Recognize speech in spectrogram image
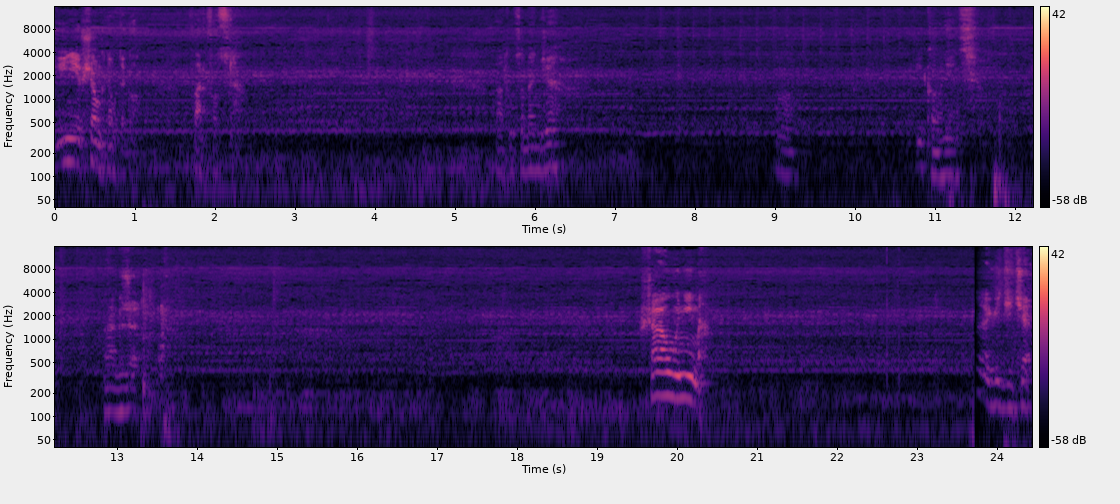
I nie wsiąknął tego farfosla. A co będzie? O. I koniec. Także szału nie ma. Jak widzicie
